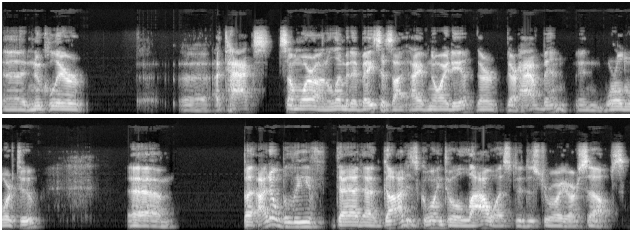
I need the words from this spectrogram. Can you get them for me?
uh, nuclear uh, uh, attacks somewhere on a limited basis. I, I, have no idea. There, there have been in World War II. Um, but I don't believe that uh, God is going to allow us to destroy ourselves.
